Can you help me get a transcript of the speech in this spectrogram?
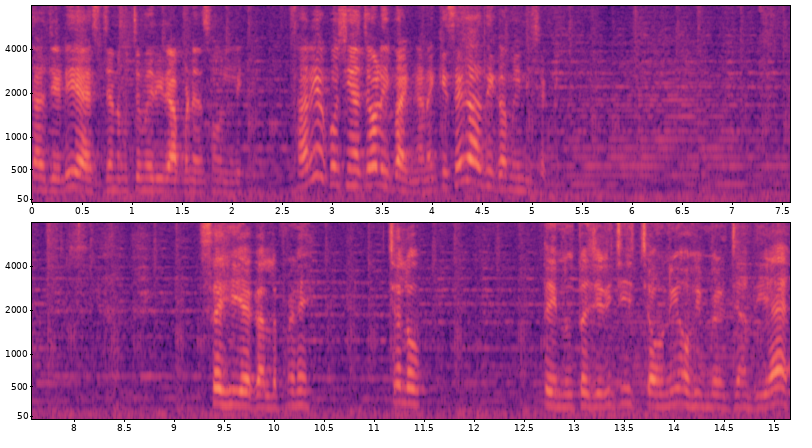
ਚਲ ਜਿਹੜੀ ਇਸ ਜਨਮ 'ਚ ਮੇਰੀ ਰੱਬ ਨੇ ਸੁਣ ਲਈ। ਸਾਰੀਆਂ ਖੁਸ਼ੀਆਂ ਝੋਲੀ ਪਾਈਆਂ ਨੇ ਕਿਸੇ ਗੱਲ ਦੀ ਕਮੀ ਨਹੀਂ ਛੱਡੀ। ਸਹੀ ਹੈ ਗੱਲ ਭੈਣੇ। ਚਲੋ ਤੈਨੂੰ ਤਾਂ ਜਿਹੜੀ ਚੀਜ਼ ਚਾਹੁੰਦੀ ਆ ਉਹੀ ਮਿਲ ਜਾਂਦੀ ਹੈ।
